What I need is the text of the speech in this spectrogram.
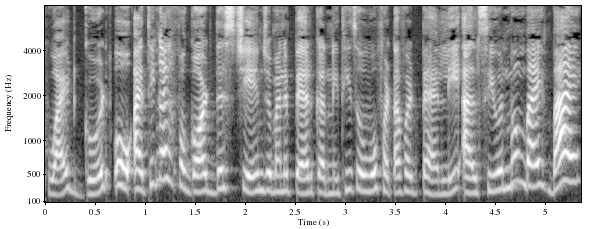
quite good oh I think I forgot this change जो मैंने पेयर करनी थी तो वो फटाफट पहन ली. I see you in Mumbai bye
